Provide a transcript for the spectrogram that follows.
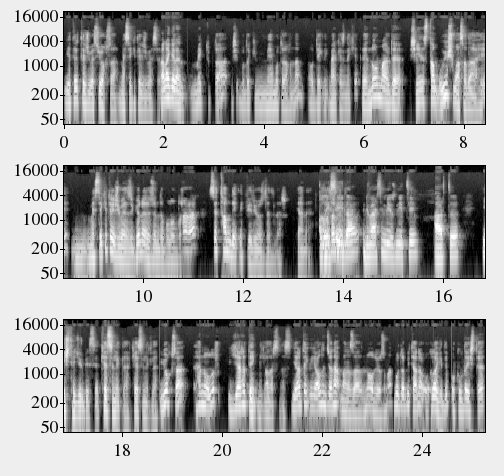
yeteri tecrübesi yoksa, mesleki tecrübesi. Bana gelen mektupta işte buradaki memur tarafından o teknik merkezindeki e, normalde şeyiniz tam uyuşmasa dahi mesleki tecrübenizi göz önünde bulundurarak size tam teknik veriyoruz dediler. Yani? Dolayısıyla üniversite mezuniyeti artı iş tecrübesi. Kesinlikle, kesinlikle. Yoksa ha ne olur? Yarı teknik alırsınız. Yarı teknik alınca ne yapmanız lazım? Ne oluyor o zaman? Burada bir tane okula gidip okulda işte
